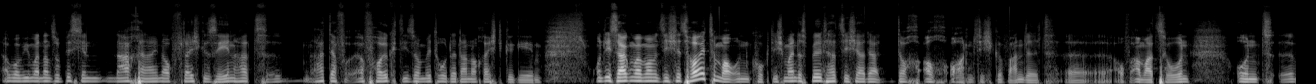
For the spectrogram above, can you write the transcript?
aber wie man dann so ein bisschen nachhinein auch vielleicht gesehen hat, äh, hat der Erfolg dieser Methode dann noch recht gegeben. Und ich sage mal, wenn man sich jetzt heute mal umguckt, ich meine, das Bild hat sich ja da doch auch ordentlich gewandelt äh, auf Amazon und äh,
